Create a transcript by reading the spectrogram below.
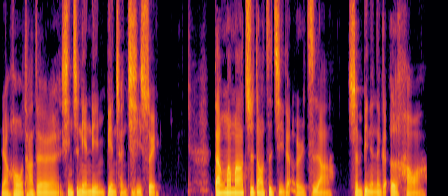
然后他的心智年龄变成七岁。当妈妈知道自己的儿子啊生病的那个噩耗啊，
